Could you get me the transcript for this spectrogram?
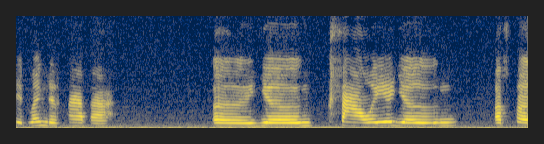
ទៀតវិញដោយសារតាអឺយើងខ្សោយយើងអត់ទៅ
